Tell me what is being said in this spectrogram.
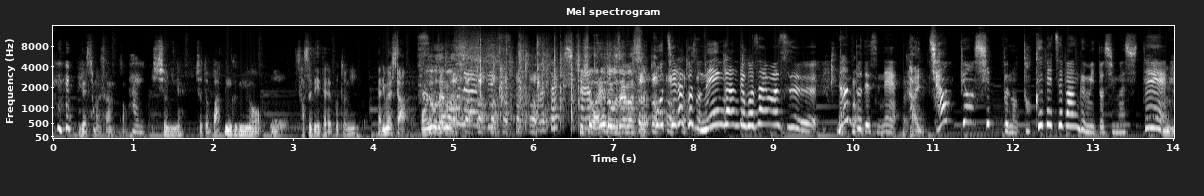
東島さんとはい。一緒にね、ちょっと番組をさせていただくことになりました。おめでとうございます。私師匠ありがとうございます。こちらこそ念願でございます。なんとですね、はい。チャンピオンシップの特別番組としまして、うん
